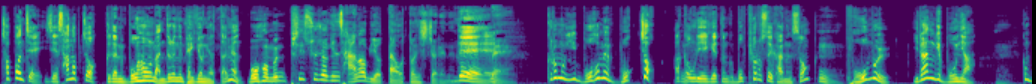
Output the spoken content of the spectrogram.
첫 번째 이제 산업적 그다음에 모험을 만들어낸 배경이었다면 모험은 필수적인 산업이었다 어떤 시절에는. 네. 네. 그러면 이 모험의 목적 아까 음. 우리 얘기했던 그 목표로서의 가능성 음. 보물이라는 게 뭐냐? 그럼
